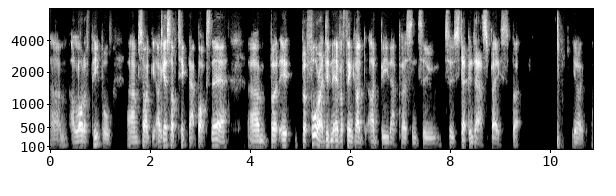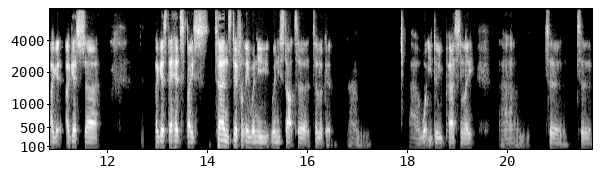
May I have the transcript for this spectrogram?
um, a lot of people. Um, so I, I, guess I've ticked that box there. Um, but it before I didn't ever think I'd I'd be that person to to step into that space. But you know, I I guess uh, I guess the headspace turns differently when you when you start to to look at um, uh, what you do personally um, to to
